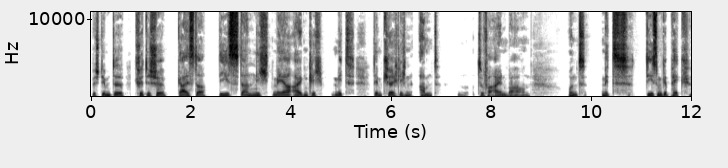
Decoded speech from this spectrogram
bestimmte kritische Geister dies dann nicht mehr eigentlich mit dem kirchlichen Amt zu vereinbaren. Und mit diesem Gepäck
